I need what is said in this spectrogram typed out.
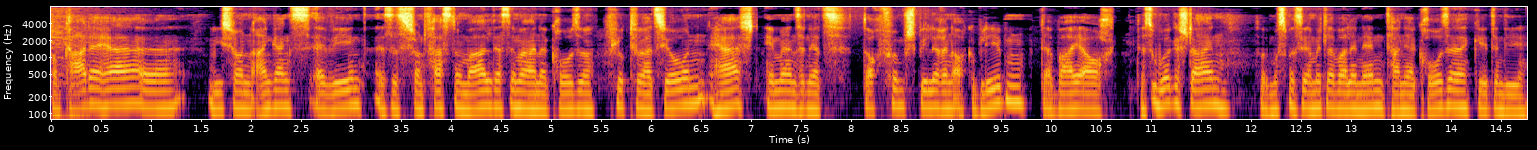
Vom Kader her äh, wie schon eingangs erwähnt, es ist schon fast normal, dass immer eine große Fluktuation herrscht. Immerhin sind jetzt doch fünf Spielerinnen auch geblieben. Dabei auch das Urgestein, so muss man es ja mittlerweile nennen. Tanja Großer geht in die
